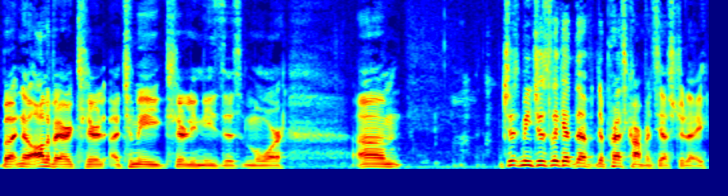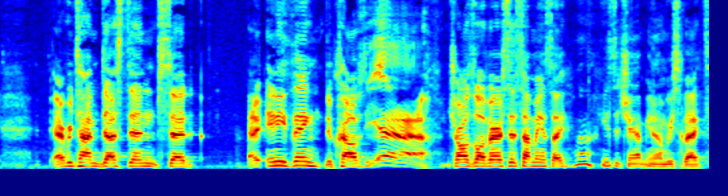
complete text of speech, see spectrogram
But no, Oliveira clear uh, to me clearly needs this more. Um, just I mean, just look at the the press conference yesterday. Every time Dustin said anything, the crowd's yeah. Charles Oliveira says something, it's like, well, he's a champ, you know, respect.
